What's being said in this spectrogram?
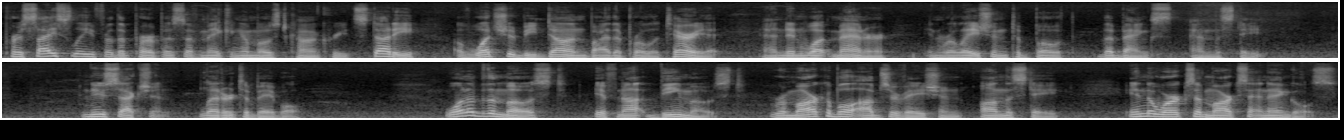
precisely for the purpose of making a most concrete study of what should be done by the proletariat and in what manner in relation to both the banks and the state. New section Letter to Bebel. One of the most, if not the most, remarkable observation on the state in the works of Marx and Engels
